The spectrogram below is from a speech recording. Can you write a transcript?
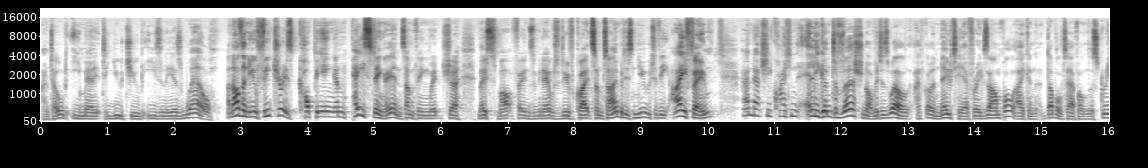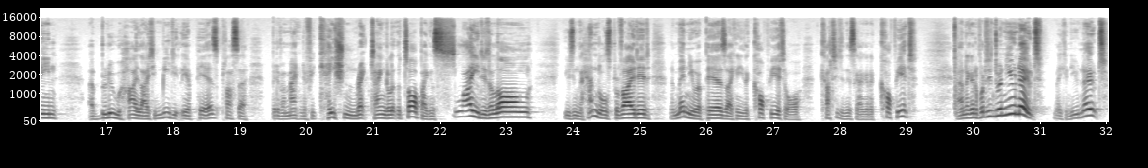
I'm told, email it to YouTube easily as well. Another new feature is copying and pasting. Again, something which uh, most smartphones have been able to do for quite some time, but it's new to the iPhone and actually quite an elegant version of it as well. I've got a note here, for example. I can double tap on the screen. A blue highlight immediately appears, plus a bit of a magnification rectangle at the top. I can slide it along using the handles provided. The menu appears. I can either copy it or cut it. In this case, I'm going to copy it. And I'm going to put it into a new note. Make a new note.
